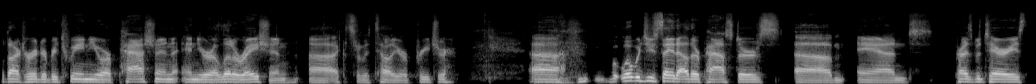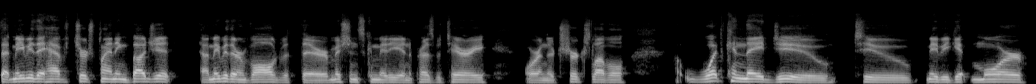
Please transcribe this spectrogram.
Well, Dr. Reeder, between your passion and your alliteration, uh, I can certainly tell you're a preacher. Uh, what would you say to other pastors um, and presbyteries that maybe they have church planning budget, uh, maybe they're involved with their missions committee in the presbytery or in their church level, what can they do to maybe get more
